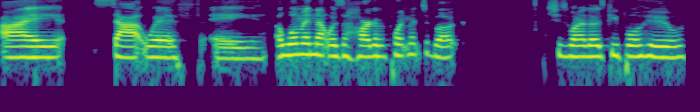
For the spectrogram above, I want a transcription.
I sat with a a woman that was a hard appointment to book. She's one of those people who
